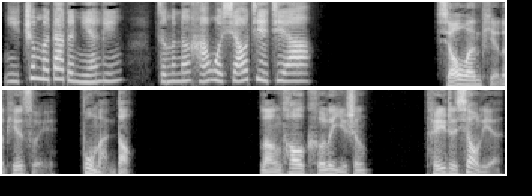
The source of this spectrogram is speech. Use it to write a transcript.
你这么大的年龄，怎么能喊我小姐姐啊？小婉撇了撇嘴，不满道。朗涛咳了一声，陪着笑脸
